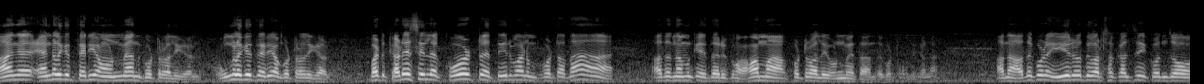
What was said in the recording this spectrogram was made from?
நாங்கள் எங்களுக்கு தெரியும் உண்மையான குற்றவாளிகள். உங்களுக்கு தெரியும் குற்றவாளிகள். பட் கடைசியில் கோர்ட்டு தீர்மானம் போட்டால் தான் அது நமக்கு இது இருக்கும். ஆமாம் குற்றவாளி உண்மை தான் அந்த குற்றவாளிகள் ஆனால் அது கூட இருபது வருஷம் கழிச்சு கொஞ்சம்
